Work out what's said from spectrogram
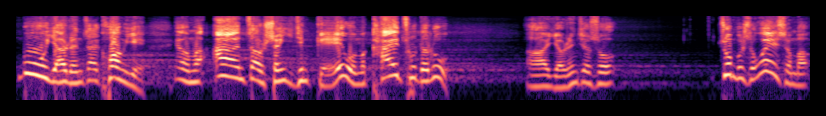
牧羊人在旷野，让我们按照神已经给我们开出的路。啊，有人就说，众不是为什么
